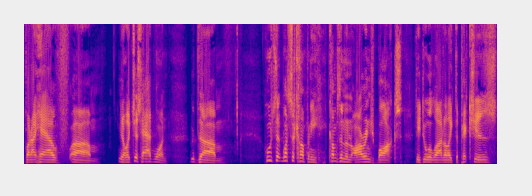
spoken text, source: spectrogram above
but I have, um, you know, I just had one. with, Um, who's that? What's the company? It comes in an orange box. They do a lot of like the pictures,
